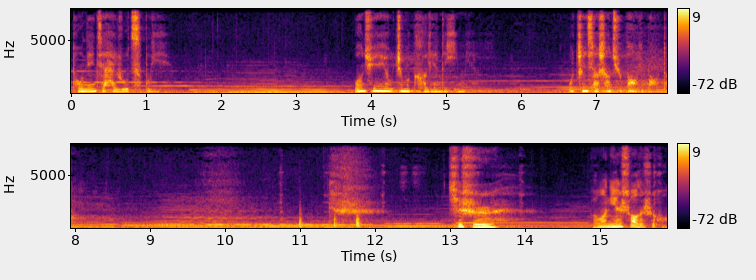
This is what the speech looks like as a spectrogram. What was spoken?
童年间还如此不易。王君也有这么可怜的一面，我真想上去抱一抱他。其实，本王年少的时候。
